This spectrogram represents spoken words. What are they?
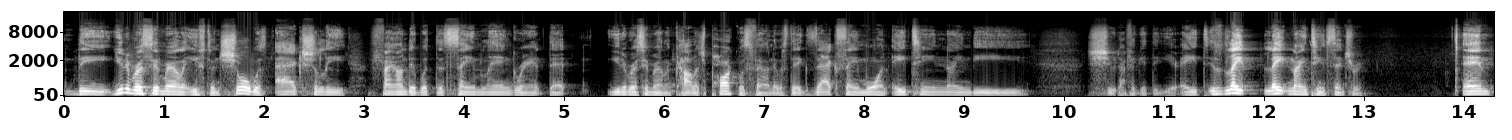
the University of Maryland Eastern Shore was actually founded with the same land grant that University of Maryland College Park was founded. It was the exact same one, 1890 shoot, I forget the year. Eight, it was late late 19th century. And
